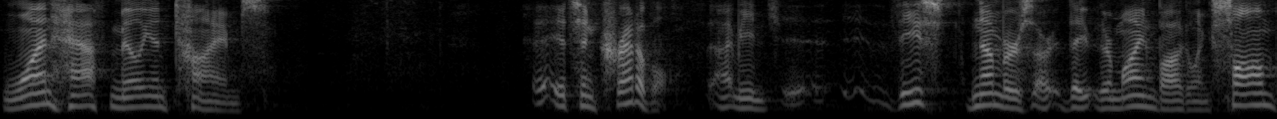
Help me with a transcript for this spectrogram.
one half million times. It's incredible. I mean, these numbers are they, are mind-boggling. Psalm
